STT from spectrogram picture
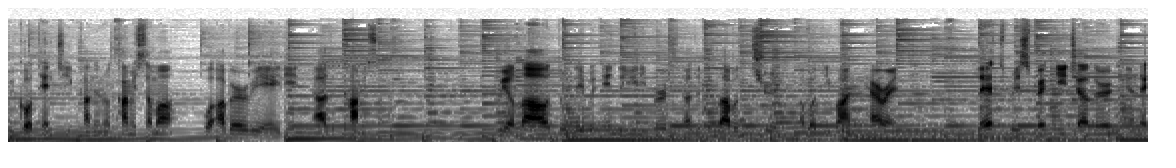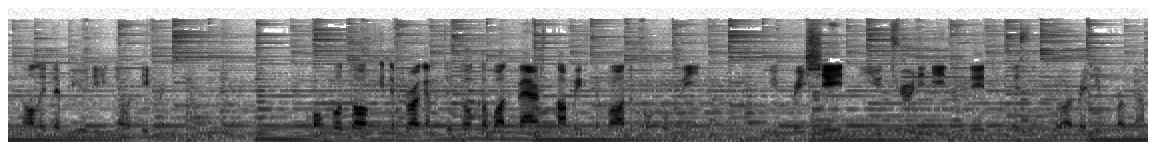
we call Tenchi Kane no Kami-sama or abbreviated as Kami-sama. We are allowed to live in the universe as the beloved children of a divine parent. Let's respect each other and acknowledge the beauty in our differences. Konko Talk is a program to talk about various topics about the Konko faith. We appreciate you tuning in today to listen to our radio program.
